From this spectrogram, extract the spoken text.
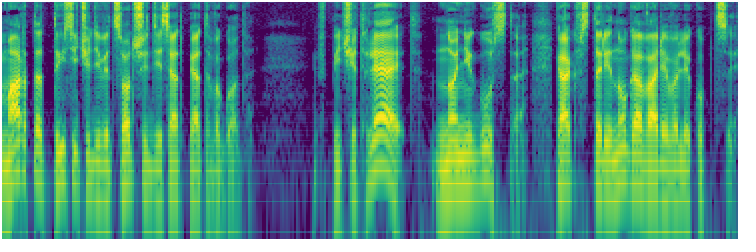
марта 1965 года. Впечатляет, но не густо, как в старину говаривали купцы.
